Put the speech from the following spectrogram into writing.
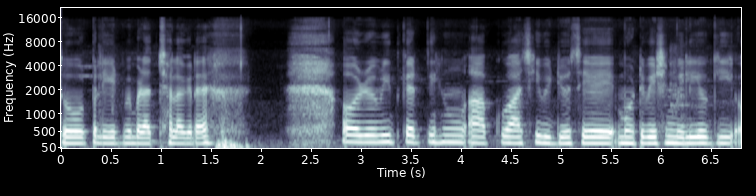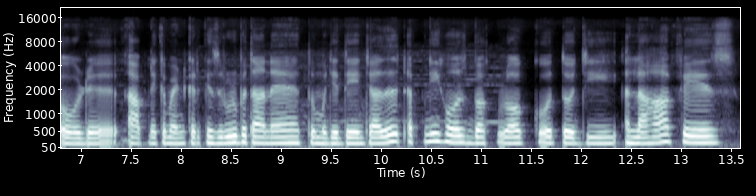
तो प्लेट में बड़ा अच्छा लग रहा है। और उम्मीद करती हूँ आपको आज की वीडियो से मोटिवेशन मिली होगी और आपने कमेंट करके ज़रूर बताना है। तो मुझे दें इजाज़त अपनी होस्ट बक ब्लॉग को। तो जी, अल्लाह हाफिज़।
